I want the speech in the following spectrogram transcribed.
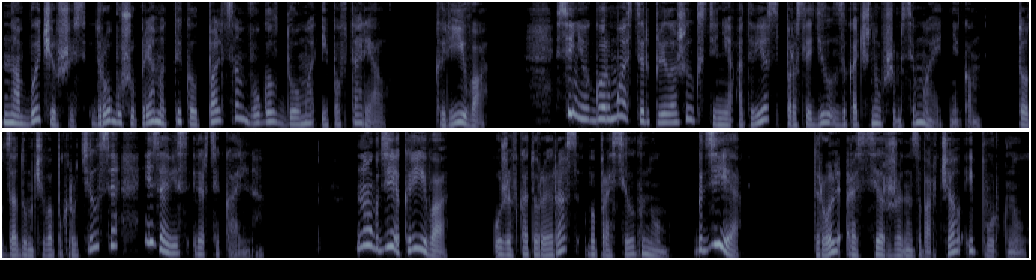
Набычившись, Дробуш упрямо тыкал пальцем в угол дома и повторял. «Криво!» Синих гормастер приложил к стене отвес, проследил за качнувшимся маятником. Тот задумчиво покрутился и завис вертикально. «Ну где криво?» — уже в который раз вопросил гном. «Где?» Тролль рассерженно заворчал и пуркнул.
